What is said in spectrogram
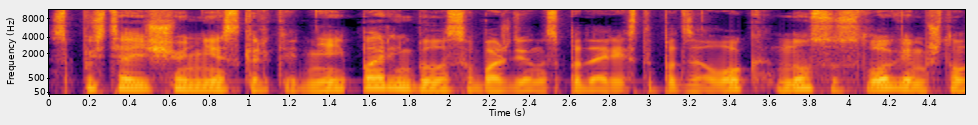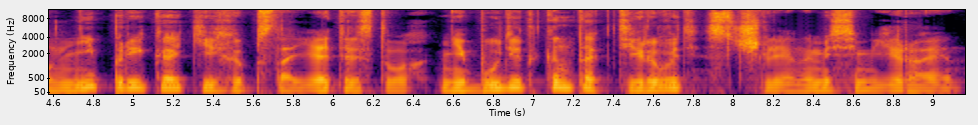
Спустя еще несколько дней парень был освобожден из-под ареста под залог, но с условием, что он ни при каких обстоятельствах не будет контактировать с членами семьи Райан.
